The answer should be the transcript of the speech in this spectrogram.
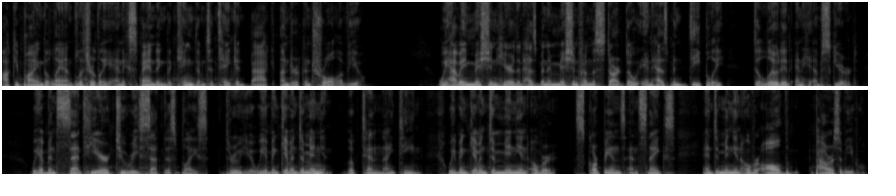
occupying the land literally and expanding the kingdom to take it back under control of you. We have a mission here that has been a mission from the start, though it has been deeply diluted and obscured. We have been sent here to reset this place through you. We have been given dominion, Luke 10 19. We've been given dominion over scorpions and snakes and dominion over all the powers of evil.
